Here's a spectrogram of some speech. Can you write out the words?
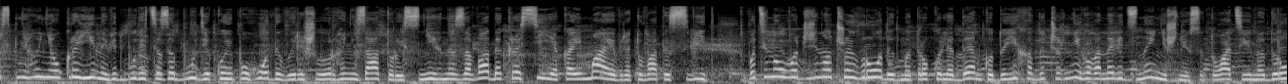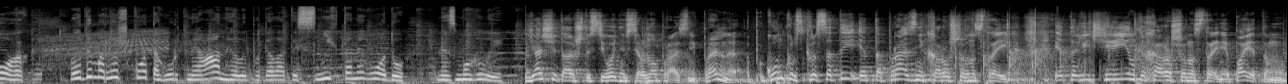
Конкурс княгиня України відбудеться за будь-якої погоди. Вирішили організатори. Сніг не завада красі, яка і має врятувати світ. Поціновувач жіночої вроди Дмитро Коляденко доїхав до Чернігова навіть з нинішньою ситуацією на дорогах. Володимир Гришко та гурт «Неангели» подолати сніг та негоду не змогли. Я считаю, что сегодня все равно праздник, правильно? Конкурс красоты – это праздник хорошего настроения. Это вечеринка хорошего настроения. Поэтому,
